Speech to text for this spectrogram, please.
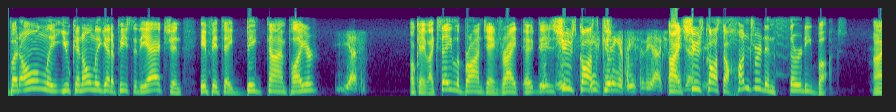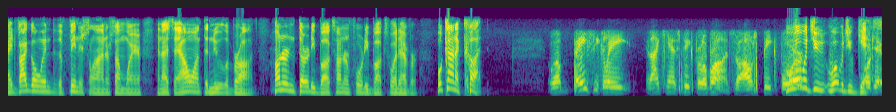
but only you can only get a piece of the action if it's a big time player? Yes. Okay, like say LeBron James, right? Uh, he, shoes cost He's getting a piece of the action. All right, shoes cost 130 bucks. All right, if I go into the finish line or somewhere and I say I want the new LeBrons, 130 bucks, 140 bucks, whatever. What kind of cut? Well, basically, and I can't speak for LeBron, so I'll speak for What would you what would you guess? Okay.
